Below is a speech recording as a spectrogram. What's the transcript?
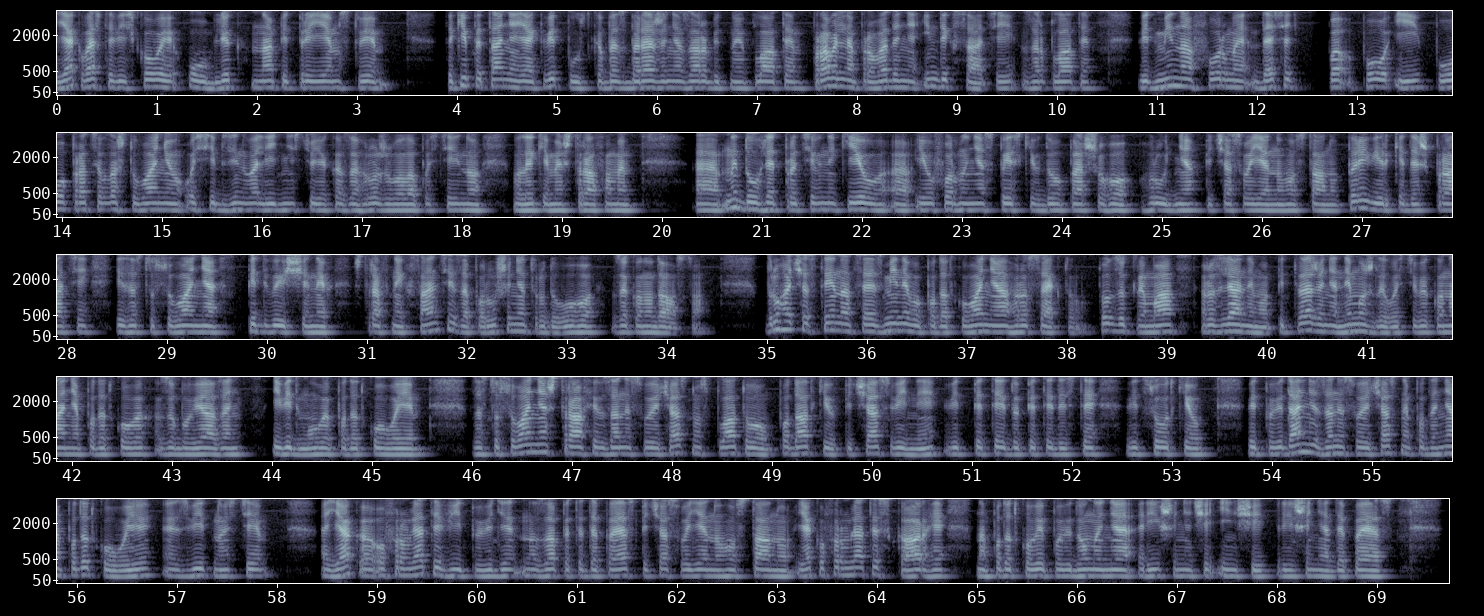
як вести військовий облік на підприємстві, такі питання, як відпустка без збереження заробітної плати, правильне проведення індексації зарплати, відміна форми 10 по І по працевлаштуванню осіб з інвалідністю, яка загрожувала постійно великими штрафами. Е, медогляд працівників е, і оформлення списків до 1 грудня під час воєнного стану, перевірки держпраці і застосування підвищених штрафних санкцій за порушення трудового законодавства. Друга частина це зміни в оподаткуванні агросектору. Тут, зокрема, розглянемо підтвердження неможливості виконання податкових зобов'язань і відмови податкової, застосування штрафів за несвоєчасну сплату податків під час війни від 5 до 50%, відповідальність за несвоєчасне подання податкової е, звітності як е, оформляти відповіді на запити ДПС під час воєнного стану, як оформляти скарги на податкові повідомлення, рішення чи інші рішення ДПС.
